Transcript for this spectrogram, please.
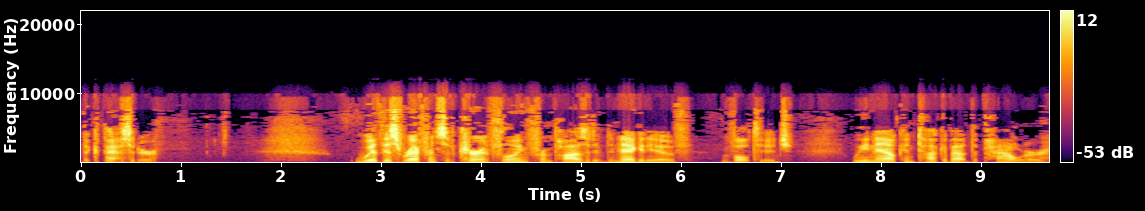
the capacitor. With this reference of current flowing from positive to negative voltage, we now can talk about the power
